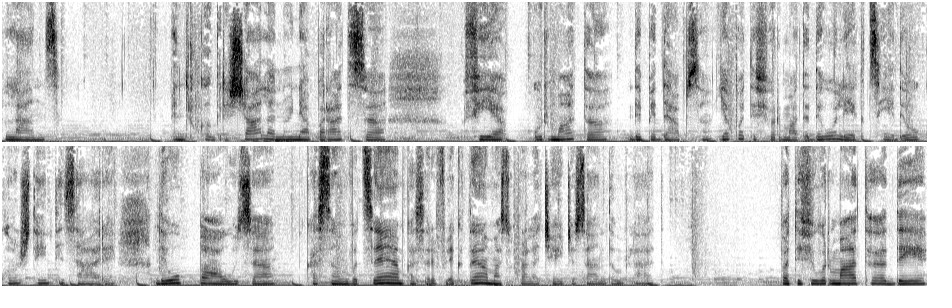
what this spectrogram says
lanț. Pentru că greșeala nu e neapărat să fie urmată de pedapsă. Ea poate fi urmată de o lecție, de o conștientizare, de o pauză, ca să învățăm, ca să reflectăm asupra la ceea ce s-a întâmplat. Poate fi urmată de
